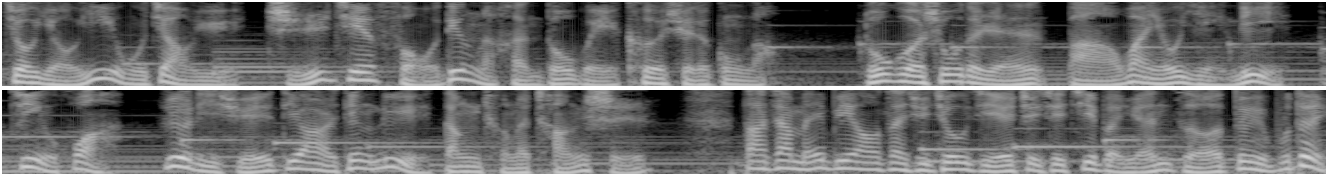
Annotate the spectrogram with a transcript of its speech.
就有义务教育直接否定了很多伪科学的功劳。读过书的人把万有引力、进化。热力学第二定律当成了常识，大家没必要再去纠结这些基本原则对不对，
